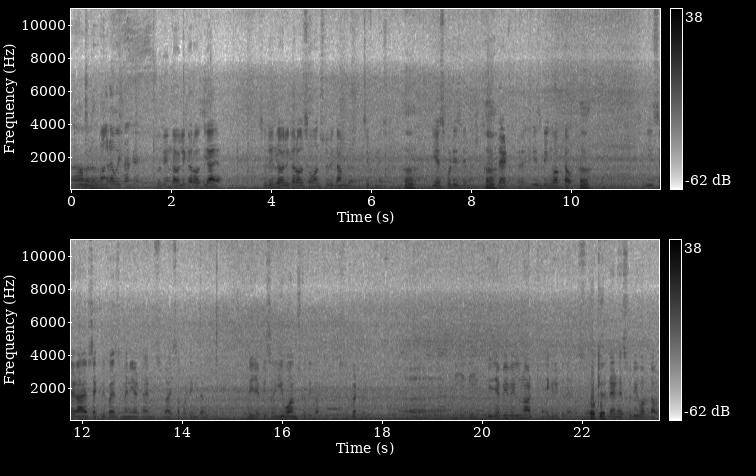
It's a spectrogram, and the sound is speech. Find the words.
ah, uh, Vita, Sudin Dhavalikar. yeah, yeah. Sudin Dhavalikar also wants to become the chief minister. Uh. Has put his demand. हाँ, That uh, is being worked out. हाँ. He said, I have sacrificed many a times by supporting the BJP, so he wants to become minister. But uh, BJP will not agree to that. So Okay. That has to be worked out.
